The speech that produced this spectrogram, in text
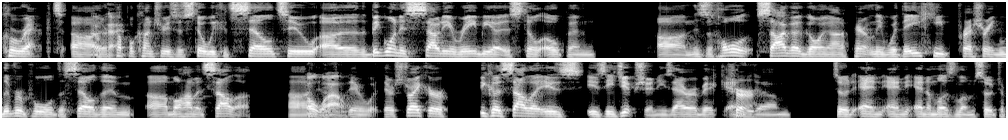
Correct. Uh, okay. There are a couple countries that still we could sell to. Uh, the big one is Saudi Arabia is still open. Um, there's a whole saga going on apparently where they keep pressuring Liverpool to sell them uh, Mohamed Salah. Uh, oh wow, their, their striker because Salah is is Egyptian, he's Arabic, sure. and um, so and and and a Muslim. So to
